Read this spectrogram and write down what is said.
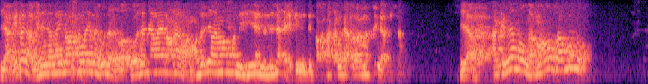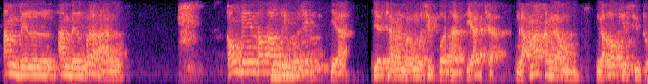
Ya kita nggak bisa nyalain orang lain lah, udah nggak usah nyalain orang lah. Maksudnya memang kondisinya Indonesia kayak gini, dipaksakan kayak luar negeri nggak bisa. Ya akhirnya mau nggak mau kamu ambil ambil peran. Kamu pengen total di musik, ya ya jangan bermusik buat hati aja. Nggak makan kamu, nggak logis itu.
